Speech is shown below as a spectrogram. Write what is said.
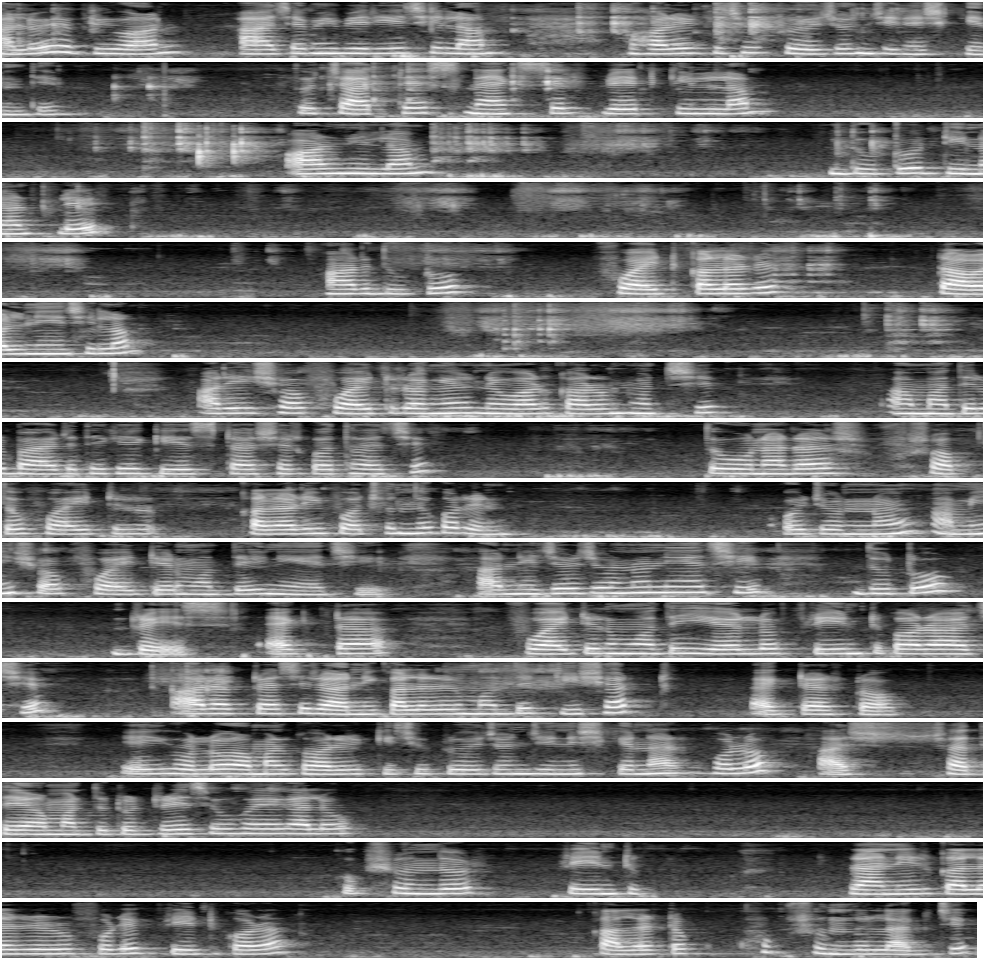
Hello everyone, আজ আমি বেরিয়েছিলাম ঘরের কিছু প্রয়োজন জিনিস কিনতে। তো চারটে স্ন্যাক্সের প্লেট কিনলাম, আর নিলাম দুটো ডিনার প্লেট। আর দুটো হোয়াইট কালারের টাওয়াল নিয়েছিলাম। আর এই সব হোয়াইট রঙের নেওয়ার কারণ হচ্ছে আমাদের বাইরে থেকে গেস্ট আসার কথা আছে। তো ওনারা সব তো হোয়াইট কালারই পছন্দ করেন। ওই জন্য আমি সব হোয়াইটের মধ্যেই নিয়েছি। আর নিজের জন্য নিয়েছি দুটো ড্রেস। একটা হোয়াইটের মধ্যে ইয়েলো প্রিন্ট করা আছে, আর একটা আছে রানি কালারের মধ্যে টি শার্ট একটা টপ। এই হলো আমার ঘরের কিছু প্রয়োজন জিনিস কেনার হলো, আর সাথে আমার দুটো ড্রেসও হয়ে গেল। খুব সুন্দর প্রিন্ট রানির কালারের উপরে প্রিন্ট করা। কালারটা খুব সুন্দর লাগছে।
